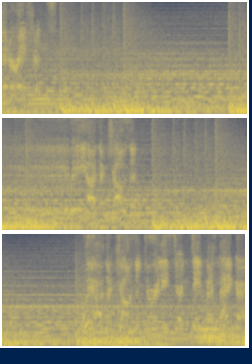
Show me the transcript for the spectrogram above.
generations. We are the chosen. We are the chosen to release your deepest anger.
